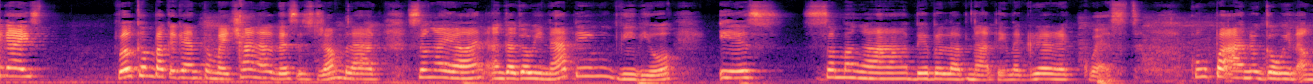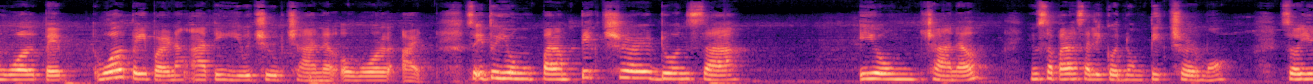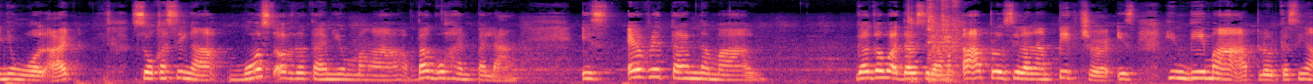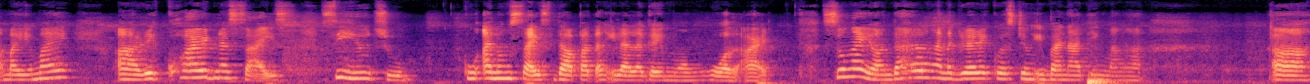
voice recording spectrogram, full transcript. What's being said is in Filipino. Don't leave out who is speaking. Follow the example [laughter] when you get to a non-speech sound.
Speaker 1: Hi guys! Welcome back again to my channel. This is Jam Vlog. So ngayon, ang gagawin nating video is sa mga baby love nating nagre-request kung paano gawin ang wallpaper wallpaper ng ating YouTube channel o wall art. So ito yung parang picture doon sa iyong channel, yung sa parang sa likod ng picture mo. So yun yung wall art. So, kasi nga, most of the time, yung mga baguhan pa lang, is every time na mag gagawa daw sila, mag-upload sila ng picture, is hindi ma-upload kasi nga may, may uh, required na size si YouTube kung anong size dapat ang ilalagay mong wall art. So, ngayon, dahil nga nagre-request yung iba nating mga uh,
